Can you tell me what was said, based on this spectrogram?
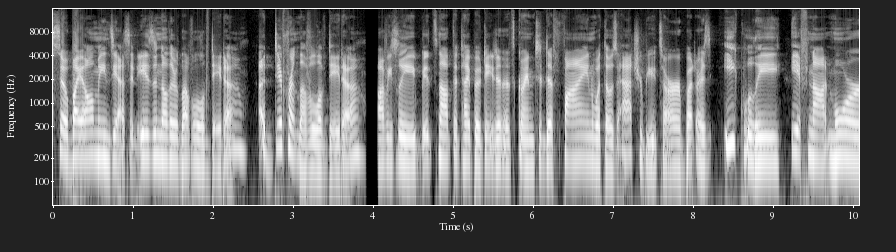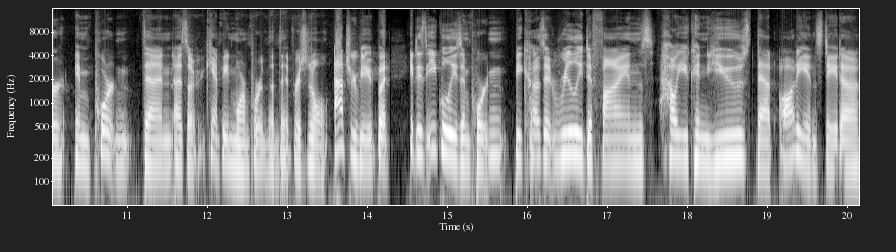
So, by all means, yes, it is another level of data, a different level of data. Obviously, it's not the type of data that's going to define what those attributes are, but is equally, if not more important than, as a, it can't be more important than the original attribute, but it is equally as important because it really defines how you can use that audience data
